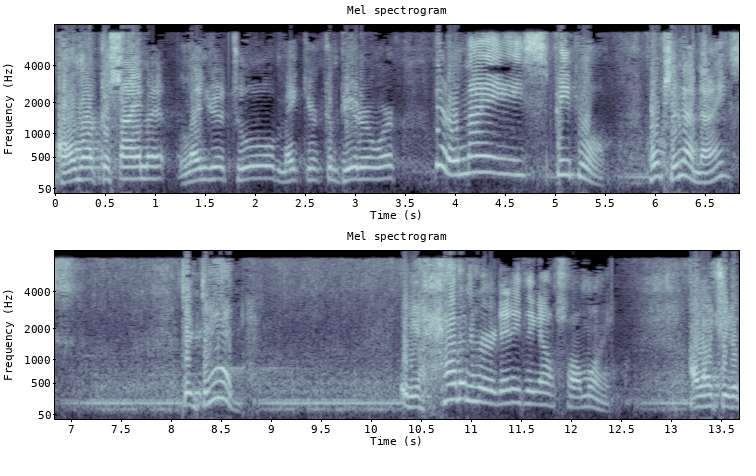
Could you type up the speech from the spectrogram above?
homework assignment, lend you a tool, make your computer work. You know, nice people. Folks, they're not nice. They're dead. If you haven't heard anything else all morning, I want you to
